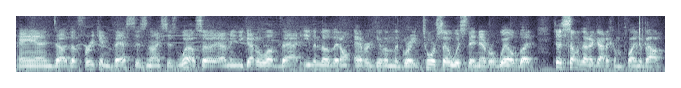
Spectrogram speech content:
and uh, the freaking vest is nice as well. So, I mean, you got to love that, even though they don't ever give them the great torso, which they never will, but just something that I got to complain about.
